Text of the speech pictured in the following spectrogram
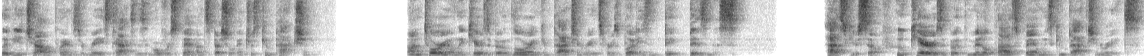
Olivia Chow plans to raise taxes and overspend on special interest compaction. John Tory only cares about lowering compaction rates for his buddies in big business. Ask yourself who cares about the middle class family's compaction rates?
